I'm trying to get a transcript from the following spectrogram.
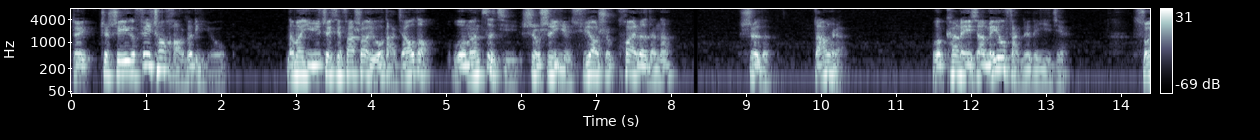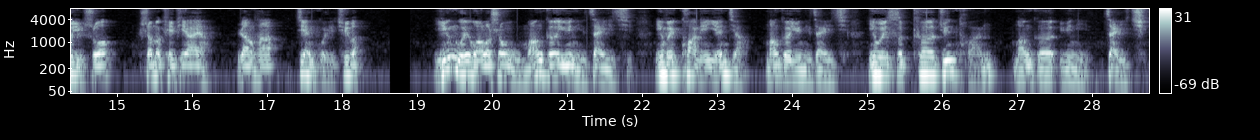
对，这是一个非常好的理由。那么，与这些发烧友打交道，我们自己是不是也需要是快乐的呢？是的，当然。我看了一下，没有反对的意见。所以说什么 KPI 呀，让他见鬼去吧！因为网络生物，芒格与你在一起；因为跨年演讲，芒格与你在一起；因为死磕军团，芒格与你在一起。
